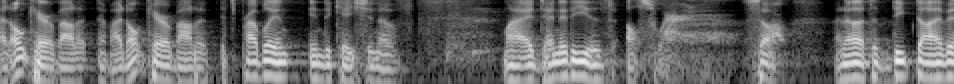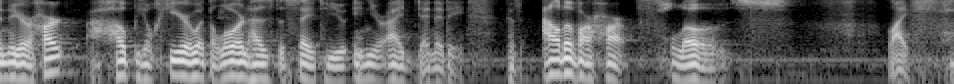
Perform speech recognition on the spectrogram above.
I don't care about it. If I don't care about it, it's probably an indication of my identity is elsewhere. So I know that's a deep dive into your heart. I hope you'll hear what the Lord has to say to you in your identity, because out of our heart flows life.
